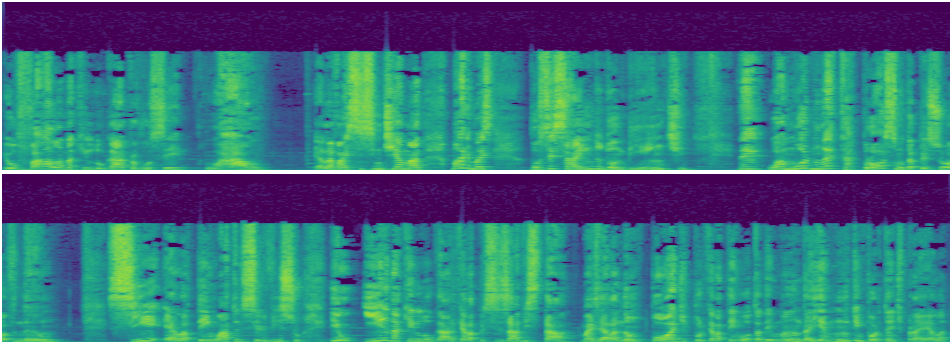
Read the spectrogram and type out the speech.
Eu vá lá naquele lugar para você? Uau! Ela vai se sentir amada. Mari, mas você saindo do ambiente, né? O amor não é estar próximo da pessoa? Não. Se ela tem um ato de serviço, eu ir naquele lugar que ela precisava estar, mas ela não pode porque ela tem outra demanda e é muito importante para ela,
